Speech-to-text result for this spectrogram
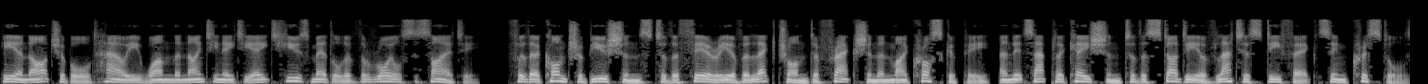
He and Archibald Howie won the 1988 Hughes Medal of the Royal Society for their contributions to the theory of electron diffraction and microscopy, and its application to the study of lattice defects in crystals.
